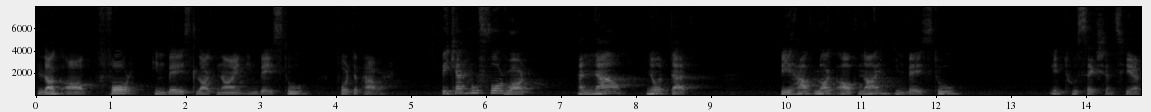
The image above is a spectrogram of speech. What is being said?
log of 4 in base log 9 in base 2 for the power. We can move forward and now note that we have log of 9 in base 2 in two sections here.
